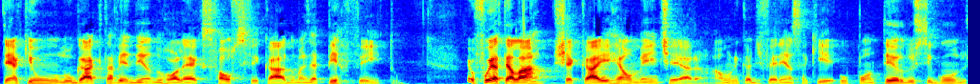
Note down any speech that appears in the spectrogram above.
tem aqui um lugar que está vendendo Rolex falsificado, mas é perfeito. Eu fui até lá checar e realmente era. A única diferença é que o ponteiro dos segundos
